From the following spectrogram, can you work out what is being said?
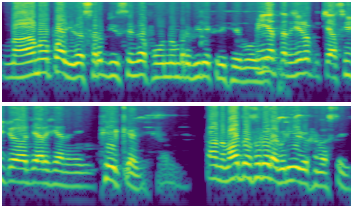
ਨਾਮ ਆ ਭਾਜੀ ਦਾ ਸਰਬਜੀਤ ਸਿੰਘ ਦਾ ਫੋਨ ਨੰਬਰ ਵੀਰੇ ਕਰੀ ਫੇਰ ਬੋਲ ਦਿਓ। 75085 14096 ਜੀ ਠੀਕ ਹੈ ਜੀ। ਧੰਨਵਾਦ ਦੋਸਤੋ ਤੁਹਾਡਾ ਵੀਡੀਓ ਵੇਖਣ ਵਾਸਤੇ ਜੀ।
